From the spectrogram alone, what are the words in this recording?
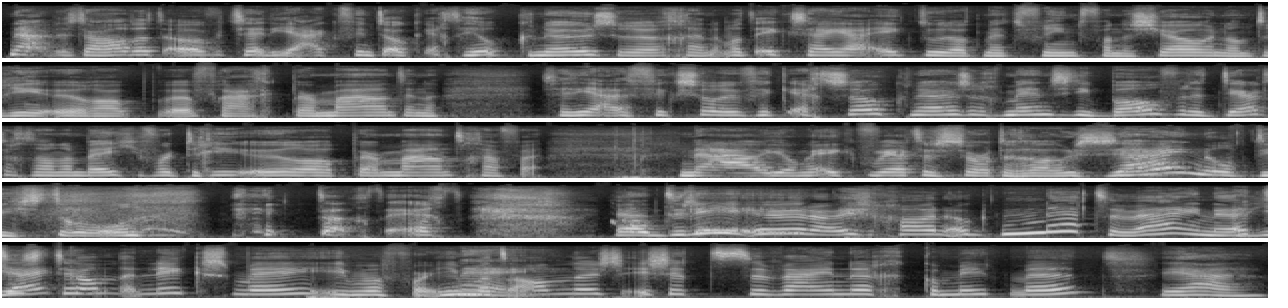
Nou, dus daar hadden het over. Hij, ja, ik vind het ook echt heel kneuzerig. En, want ik zei, ja, ik doe dat met vriend van de show. En dan 3 euro eh, vraag ik per maand. En dan zei ja, dat vind ik, sorry, vind ik echt zo kneuzerig. Mensen die boven de 30 dan een beetje voor 3 euro per maand gaan... Nou, jongen, ik werd een soort rozijn op die stoel. ik dacht echt... Ja, oké. 3 euro is gewoon ook net te weinig. Het Jij te- kan er niks mee. Iemand voor iemand anders is het te weinig commitment. Ja.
